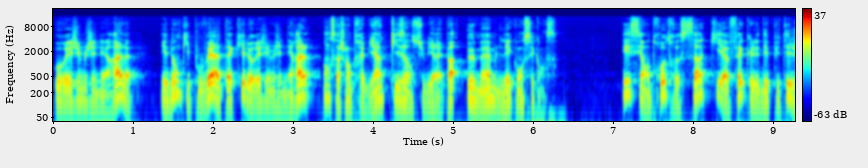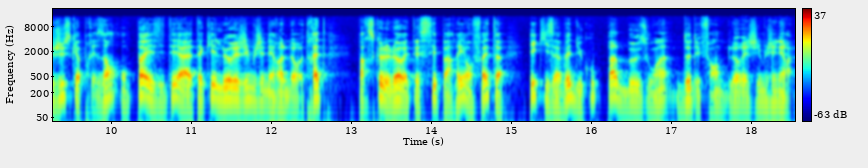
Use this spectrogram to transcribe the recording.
au régime général, et donc ils pouvaient attaquer le régime général en sachant très bien qu'ils n'en subiraient pas eux-mêmes les conséquences. Et c'est entre autres ça qui a fait que les députés jusqu'à présent n'ont pas hésité à attaquer le régime général de retraite, parce que le leur était séparé en fait, et qu'ils avaient du coup pas besoin de défendre le régime général.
